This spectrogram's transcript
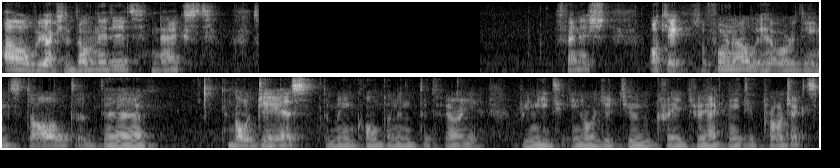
Oh, we actually don't need it. Next. Finish. Okay, so for now we have already installed the Node.js, the main component that we are we need in order to create React Native projects.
